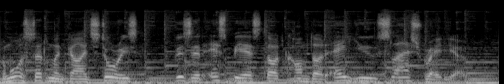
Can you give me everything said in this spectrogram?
For more settlement guide stories, visit sbs.com.au slash radio.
